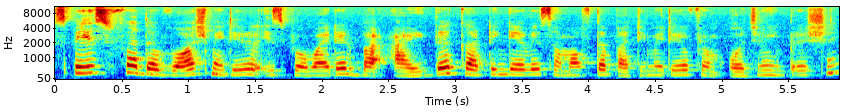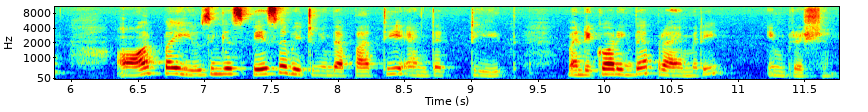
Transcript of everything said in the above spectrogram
Space for the wash material is provided by either cutting away some of the putty material from original impression or by using a spacer between the putty and the teeth when recording the primary impression.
